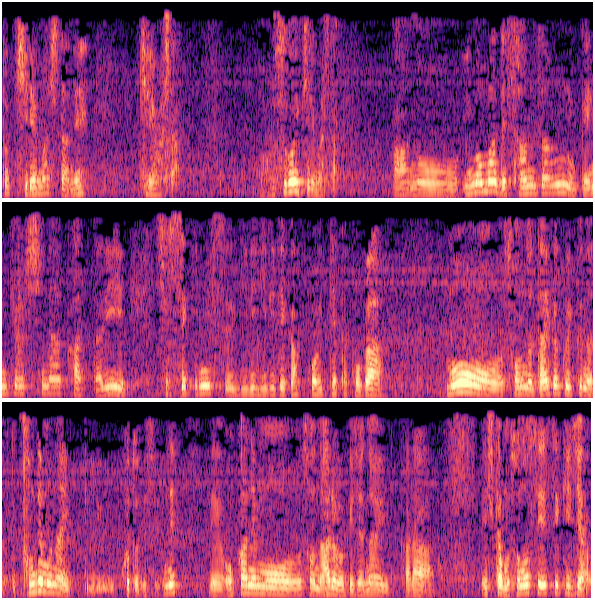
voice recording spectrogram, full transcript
と切れましたね切れましたものすごい切れましたあの今まで散々勉強しなかったり出席日数ギリギリで学校行ってた子がもうそんな大学行くなんてとんでもないっていうことですよね。でお金もそんなあるわけじゃないからでしかもその成績じゃ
